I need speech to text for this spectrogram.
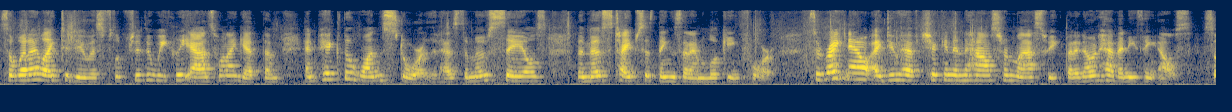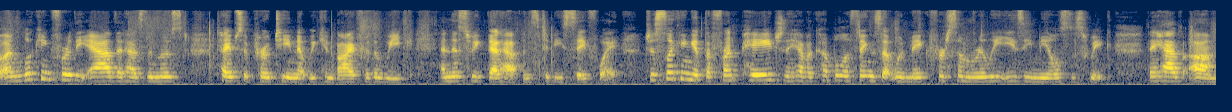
So what I like to do is flip through the weekly ads when I get them and pick the one store that has the most sales, the most types of things that I'm looking for. So right now I do have chicken in the house from last week, but I don't have anything else. So I'm looking for the ad that has the most types of protein that we can buy for the week, and this week that happens to be Safeway. Just looking at the front page, they have a couple of things that would make for some really easy meals this week. They have um,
